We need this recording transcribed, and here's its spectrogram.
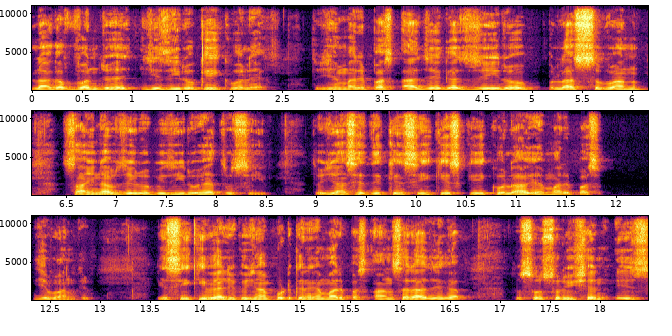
लाघव वन जो है, ये ज़ीरो के इक्वल है। तो ये हमारे पास आ जाएगा zero plus one sine of zero भी ज़ीरो है तो सी तो यहाँ से देखें सी के इसके इक्वल आ गया हमारे पास, ये वन के। इस सी की वैल्यू को यहाँ पुट करेंगे, हमारे पास आंसर आ जाएगा। तो so solution is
